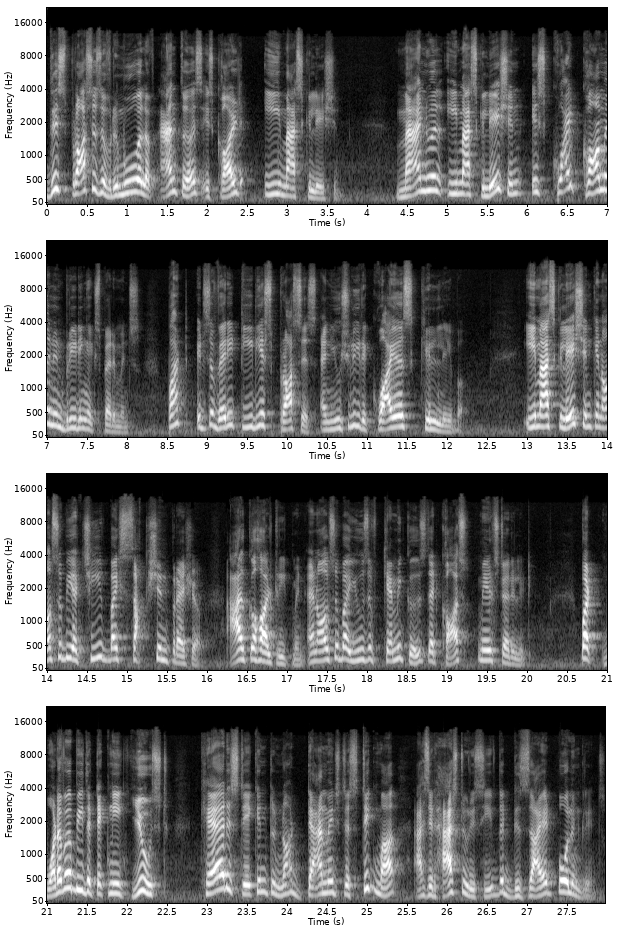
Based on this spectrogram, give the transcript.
This process of removal of anthers is called emasculation. Manual emasculation is quite common in breeding experiments but it's a very tedious process and usually requires skilled labor. Emasculation can also be achieved by suction pressure, alcohol treatment and also by use of chemicals that cause male sterility. But whatever be the technique used, care is taken to not damage the stigma as it has to receive the desired pollen grains.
